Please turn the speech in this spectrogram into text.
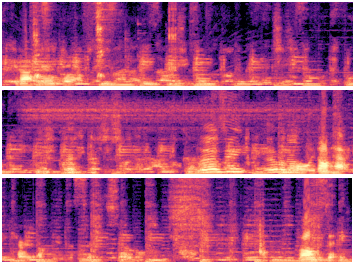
Get out here and dance. Leslie. Well, we don't have to carry up in the city, so... Wrong city.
